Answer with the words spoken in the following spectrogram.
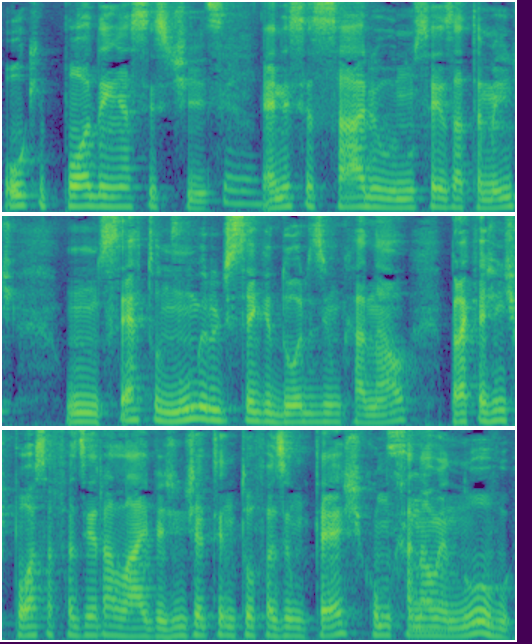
ou que podem assistir. Sim. É necessário, não sei exatamente, um certo número de seguidores em um canal para que a gente possa fazer a live. A gente já tentou fazer um teste, como Sim. o canal é novo,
